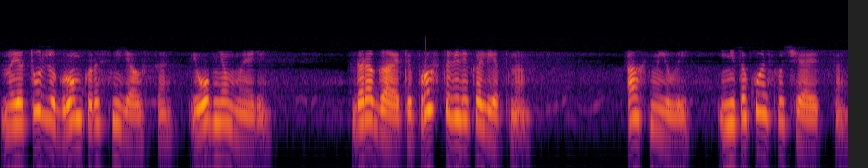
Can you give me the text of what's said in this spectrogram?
Но я тут же громко рассмеялся и обнял Мэри. «Дорогая, ты просто великолепна!» «Ах, милый, и не такое случается!»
